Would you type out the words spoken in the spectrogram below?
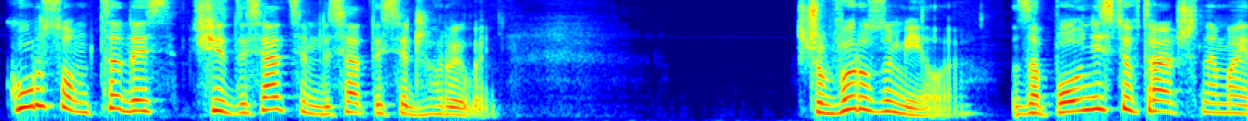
курсом це десь 60-70 тисяч гривень. Щоб ви розуміли, за повністю втрачене майно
